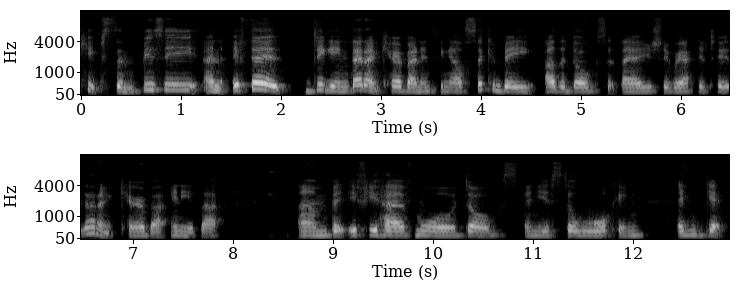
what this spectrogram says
keeps them busy. And if they're digging, they don't care about anything else. There can be other dogs that they are usually reactive to. They don't care about any of that. Um, but if you have more dogs and you're still walking and get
